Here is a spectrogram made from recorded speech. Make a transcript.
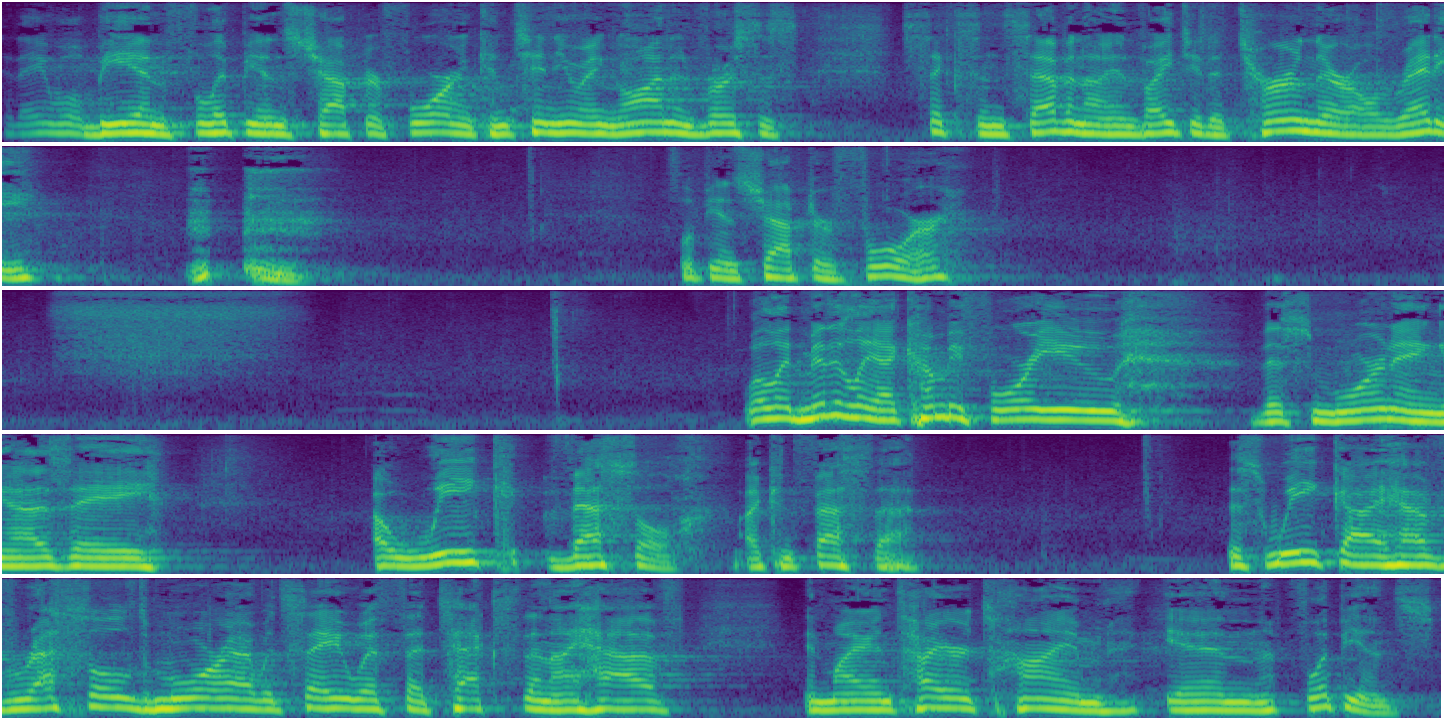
Today we'll be in Philippians chapter 4 and continuing on in verses 6 and 7. I invite you to turn there already. Philippians chapter 4. Well, admittedly, I come before you this morning as a, a weak vessel. I confess that. This week I have wrestled more, I would say, with the text than I have in my entire time in Philippians.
